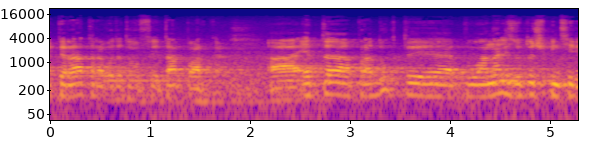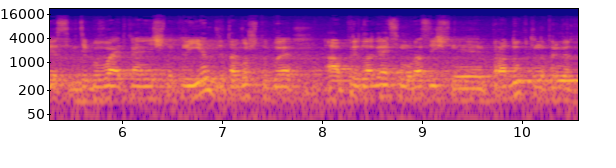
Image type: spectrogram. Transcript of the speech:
оператора вот этого флита парка. А, это продукты по анализу точек интереса, где бывает конечный клиент для того, чтобы а, предлагать ему различные продукты, например,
